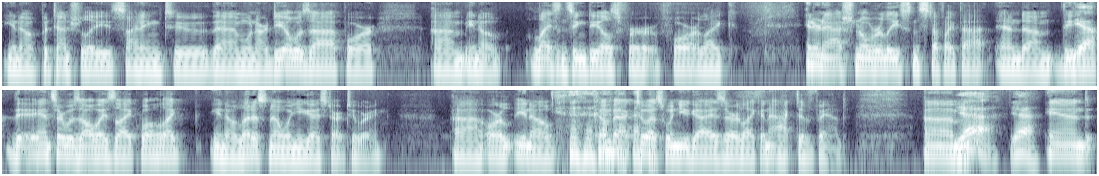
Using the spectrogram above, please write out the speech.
you know potentially signing to them when our deal was up, or um, you know licensing deals for for like international release and stuff like that. And um, the Yeah. the answer was always like, well, like you know, let us know when you guys start touring. Uh, or you know, come back to us when you guys are like an active band. Um, yeah, yeah. and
